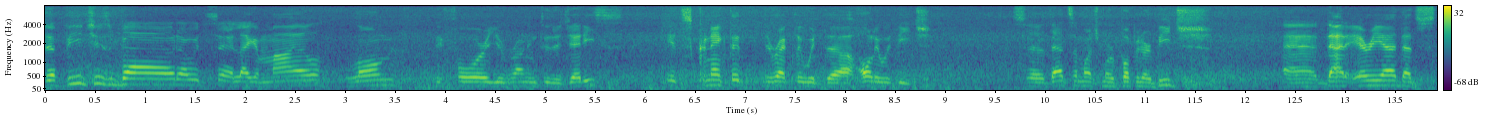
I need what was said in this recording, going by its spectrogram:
The beach is about i would say like a mile long before you run into the jetties. It's connected directly with the hollywood beach. So that's a much more popular beach. And that area that's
